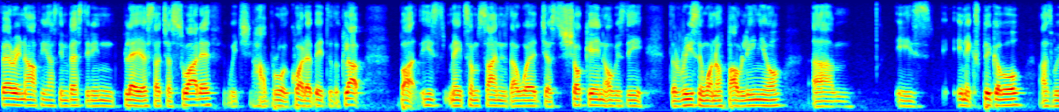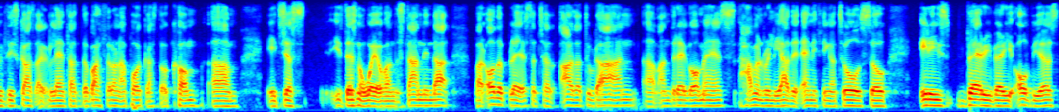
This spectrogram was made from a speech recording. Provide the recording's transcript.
fair enough, he has invested in players such as Suarez, which have brought quite a bit to the club. But he's made some signings that were just shocking. Obviously, the recent one of Paulinho, um, is inexplicable, as we've discussed at length at the BarcelonaPodcast.com. Um, it's just it, there's no way of understanding that. But other players such as Arda Turan, um, Andre Gomes haven't really added anything at all. So it is very, very obvious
